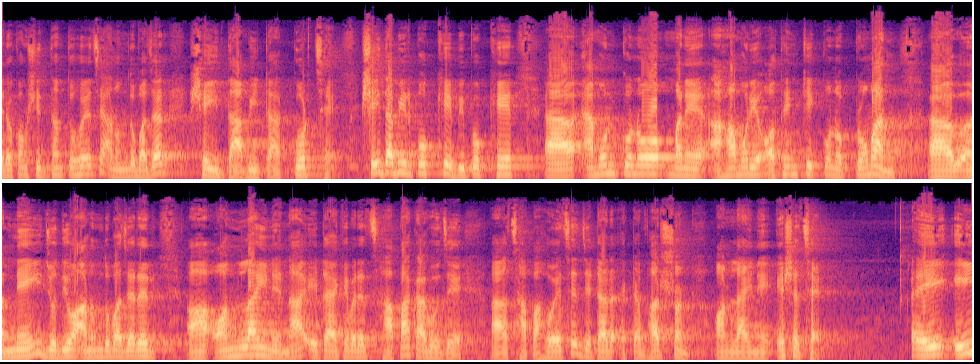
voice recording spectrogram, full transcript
এরকম সিদ্ধান্ত হয়েছে, আনন্দবাজার সেই দাবিটা করছে। সেই দাবির পক্ষে, বিপক্ষে এমন কোনো মানে আহামরি অথেন্টিক কোনো প্রমাণ নেই, যদিও আনন্দবাজারের অনলাইনে না, এটা একেবারে ছাপা কাগজে ছাপা হয়েছে, যেটার একটা ভার্সন অনলাইনে এসেছে। এই এই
